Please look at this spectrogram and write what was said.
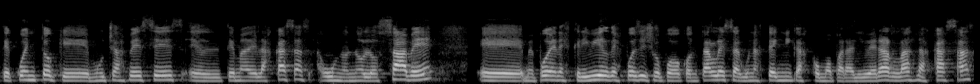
te cuento que muchas veces el tema de las casas uno no lo sabe eh, me pueden escribir después y yo puedo contarles algunas técnicas como para liberarlas, las casas,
